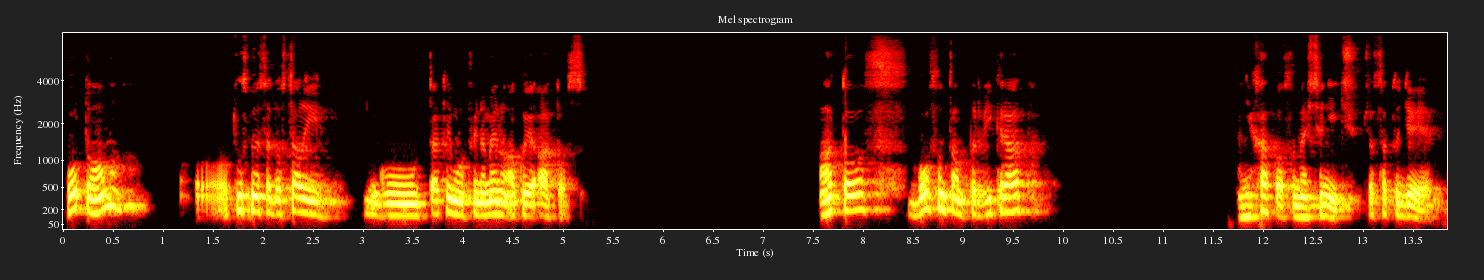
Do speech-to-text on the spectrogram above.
Potom, tu sme sa dostali ku takému fenoménu, ako je atos. A to, bol som tam prvýkrát a nechápal som ešte nič. Čo sa tu deje?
